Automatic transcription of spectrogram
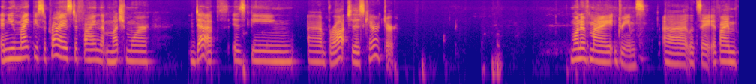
And you might be surprised to find that much more depth is being uh, brought to this character. One of my dreams, uh, let's say, if I'm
